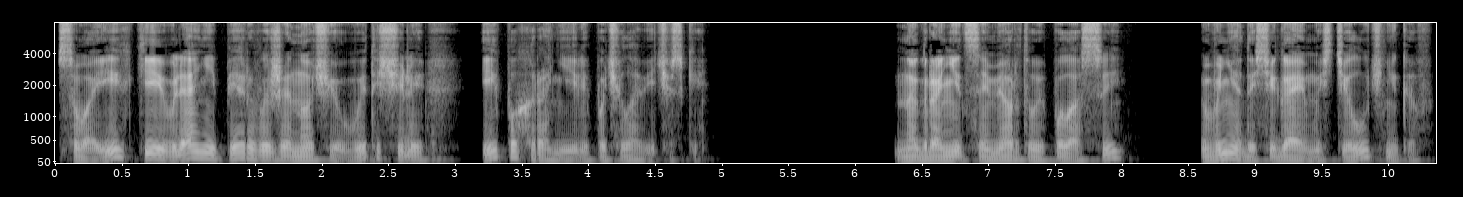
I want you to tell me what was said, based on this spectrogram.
Своих киевляне первой же ночью вытащили и похоронили по-человечески. На границе мертвой полосы вне досягаемости лучников,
